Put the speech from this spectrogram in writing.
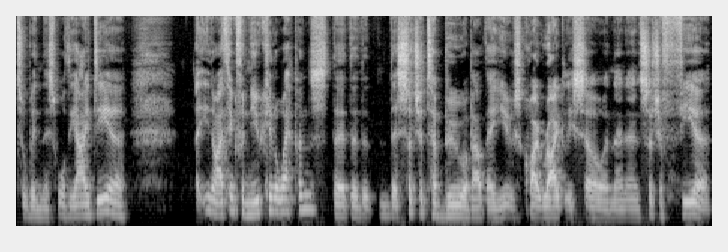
to win this war. The idea uh, you know, I think for nuclear weapons, the, the, the, there's such a taboo about their use, quite rightly so, and, and, and such a fear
